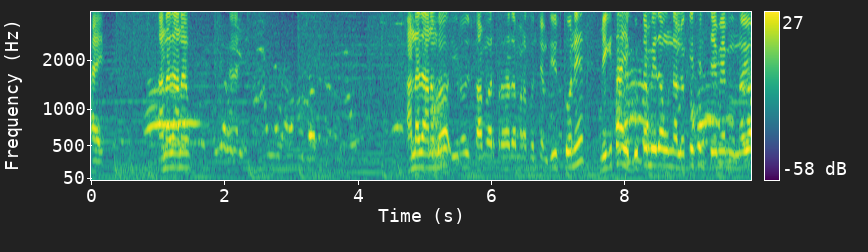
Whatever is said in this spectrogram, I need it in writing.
హాయ్. అన్నదానం అన్నదానంలో ఈ రోజు స్వామివారి ప్రసాదం మనం కొంచెం తీసుకొని మిగతా ఈ గుట్ట మీద ఉన్న లొకేషన్స్ ఏమేమి ఉన్నాయో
